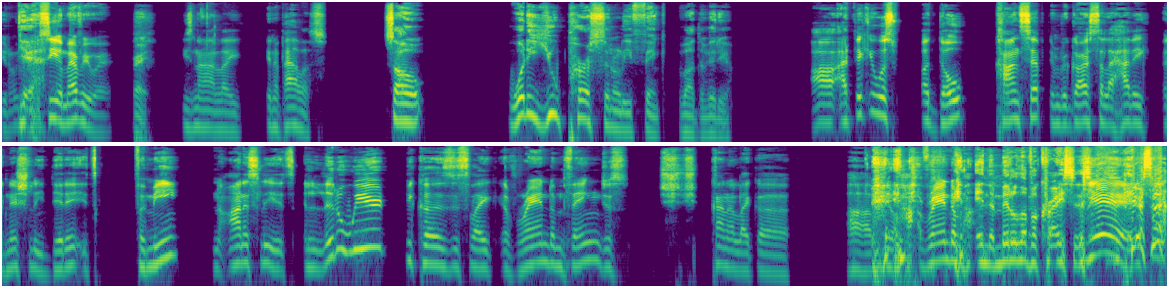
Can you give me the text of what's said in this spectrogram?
You know, you Yeah. see him everywhere. Right. He's not like in a palace. So, what do you personally think about the video? Uh, I think it was a dope concept in regards to like how they initially did it. It's for me, honestly, it's a little weird because it's like a random thing, just sh- kind of like a uh, you know, random. in, in the middle of a crisis. Yeah, it's like-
